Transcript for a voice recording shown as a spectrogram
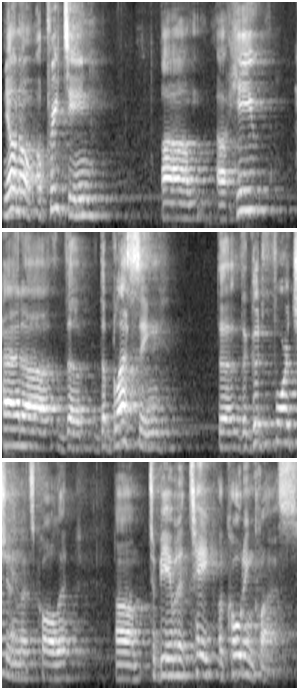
no, no, a preteen, um, uh, he had uh, the, the blessing the, the good fortune, let's call it, um, to be able to take a coding class.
